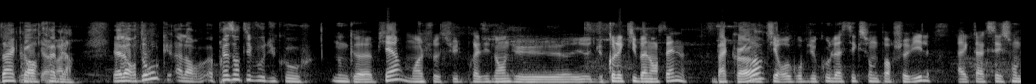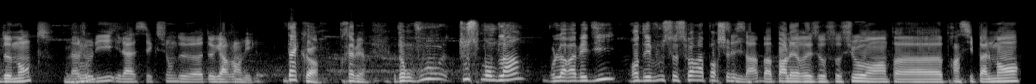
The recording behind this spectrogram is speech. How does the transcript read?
D'accord, euh, très voilà. bien. Et alors donc, alors présentez-vous du coup. Donc euh, Pierre, moi je suis le président du, du collectif Banancène, D'accord. qui regroupe du coup la section de Porcheville avec la section de Mantes, la Mhm. Jolie et la section de, de Gargenville. D'accord, très bien. Donc vous, tout ce monde-là, vous leur avez dit, rendez-vous ce soir à C'est Porcheville. ça, bah, par les réseaux sociaux hein, principalement.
